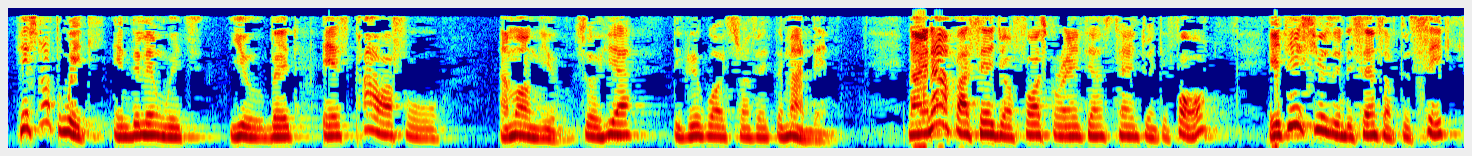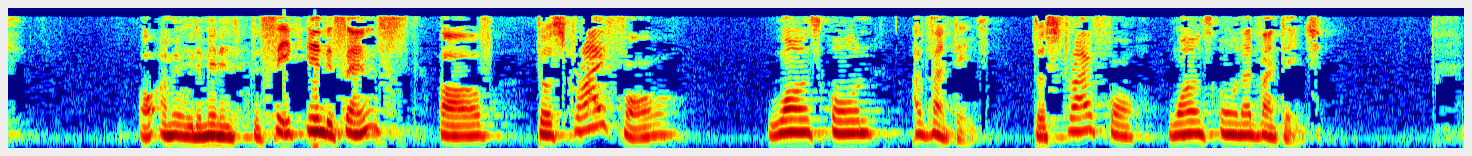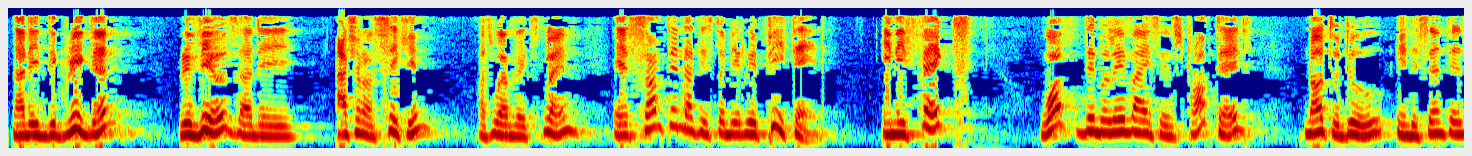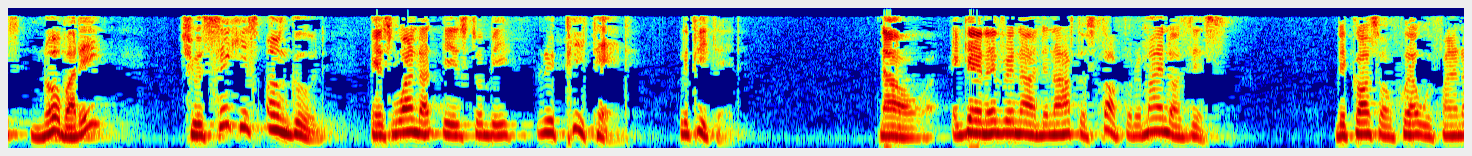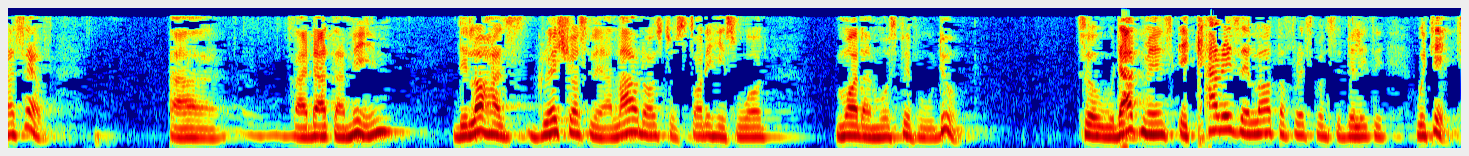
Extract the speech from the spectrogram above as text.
He's not weak in dealing with you, but is powerful among you. So here the Greek word is translated demanding. Now in our passage of 1 Corinthians 10 24, it is used in the sense of to seek, or I mean with the meaning to seek, in the sense of to strive for one's own advantage. To strive for one's own advantage. Now, the, Greek then reveals that the action of seeking, as we have explained, is something that is to be repeated. In effect, what the believer is instructed not to do in the sentence, nobody should seek his own good, is one that is to be repeated. Repeated. Now, again, every now and then I have to stop to remind us this because of where we find ourselves. Uh, by that I mean, the Lord has graciously allowed us to study His Word more than most people do. So that means it carries a lot of responsibility with it,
